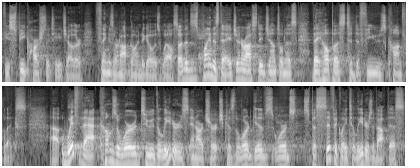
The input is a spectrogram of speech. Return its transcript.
If you speak harshly to each other, things are not going to go as well. So it's plain as day generosity, gentleness, they help us to diffuse conflicts. Uh, with that comes a word to the leaders in our church because the Lord gives words specifically to leaders about this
